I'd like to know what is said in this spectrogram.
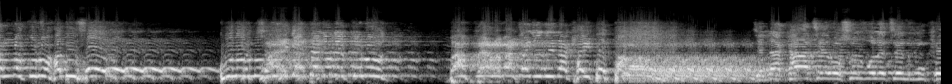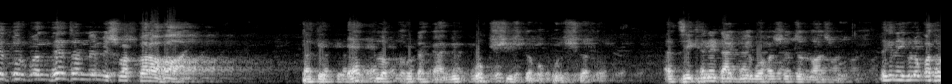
অন্য কোন হাদিসে কোন জায়গাতে যদি কোন বাপের মাথা যদি দেখাইতে পারো। যে লেখা আছে রসুল বলেছেন মুখে দুর্গন্ধের জন্য মিসওয়াক করা হয়। তাকে এক লক্ষ টাকা আমি বকশিস দেবো পুরস্কার আর যেখানে ডাকবে বহাসের জন্য আসব। দেখেন এগুলো কথা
